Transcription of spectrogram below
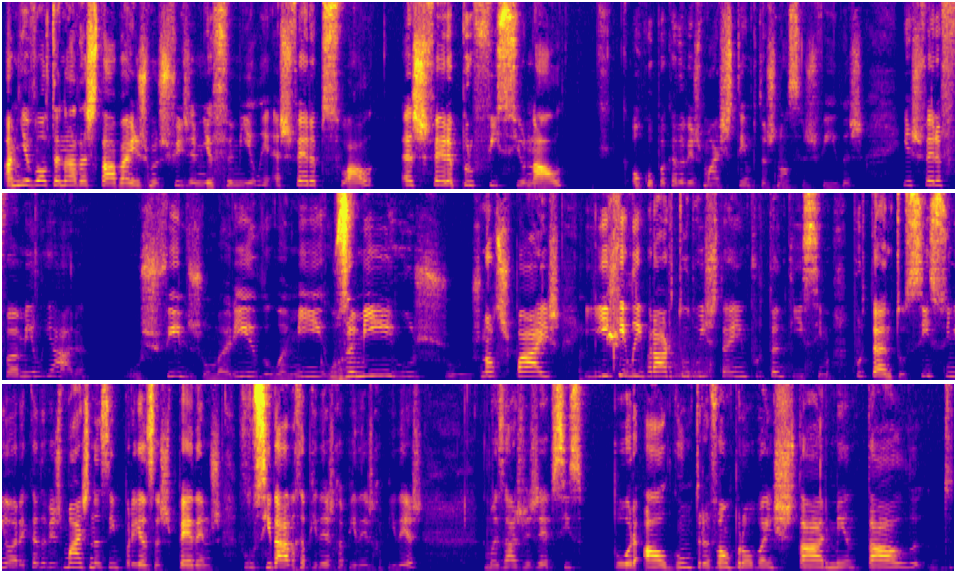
à minha volta nada está bem, os meus filhos, a minha família. A esfera pessoal, a esfera profissional, que ocupa cada vez mais tempo das nossas vidas, e a esfera familiar os filhos, o marido, o amigo, os amigos, os nossos pais e equilibrar tudo isto é importantíssimo. Portanto, sim senhora, cada vez mais nas empresas pedem-nos velocidade, rapidez, rapidez, rapidez, mas às vezes é preciso pôr algum travão para o bem-estar mental de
